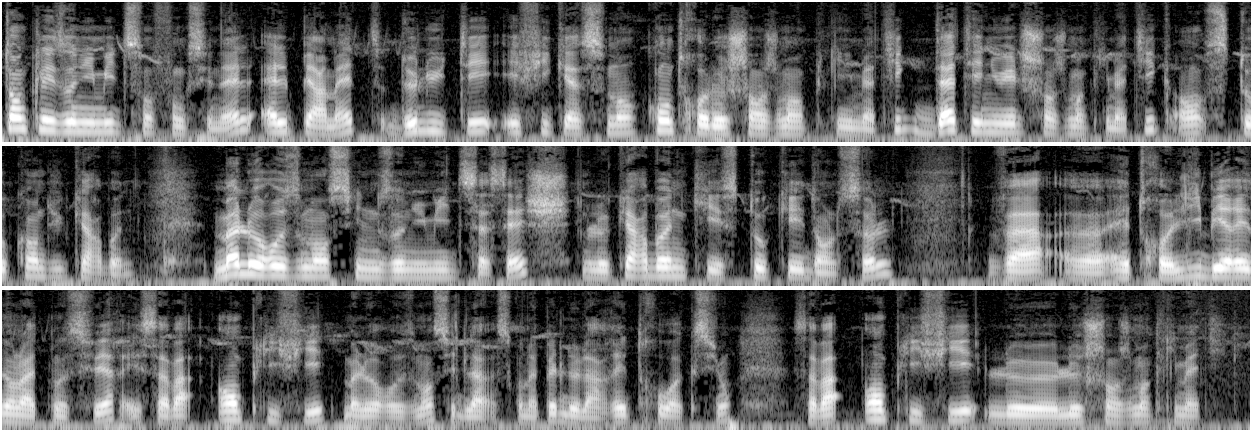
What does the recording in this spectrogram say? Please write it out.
tant que les zones humides sont fonctionnelles, elles permettent de lutter efficacement contre le changement climatique, d'atténuer le changement climatique en stockant du carbone. Malheureusement, si une zone humide s'assèche, le carbone qui est stocké dans le sol va euh, être libéré dans l'atmosphère et ça va amplifier, malheureusement, c'est ce qu'on appelle de la rétroaction, ça va amplifier le changement climatique.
